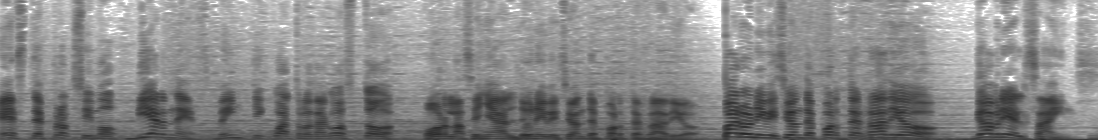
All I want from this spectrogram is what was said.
este próximo viernes 24 de agosto por la señal de Univisión Deportes Radio. Para Univisión Deportes Radio, Gabriel Sainz.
